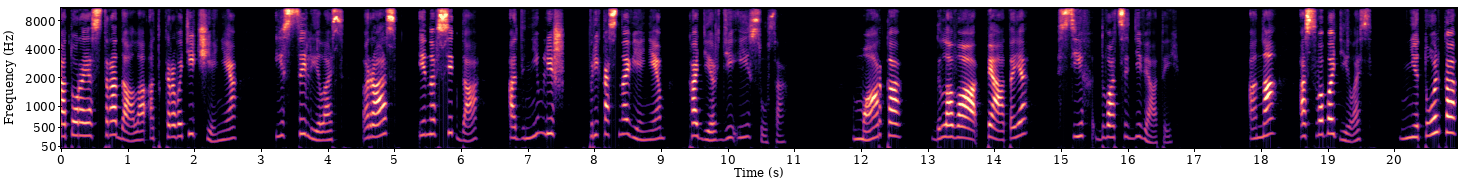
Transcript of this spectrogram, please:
которая страдала от кровотечения, исцелилась раз и навсегда одним лишь прикосновением к одежде Иисуса. Марка, глава 5, стих 29. Она освободилась не только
